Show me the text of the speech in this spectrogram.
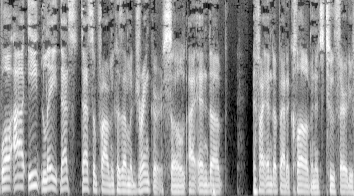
Well, I eat late. That's that's a problem because I'm a drinker. So I end up if I end up at a club and it's two thirty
